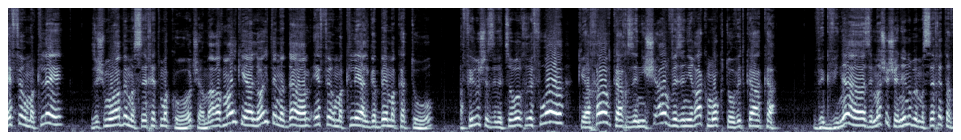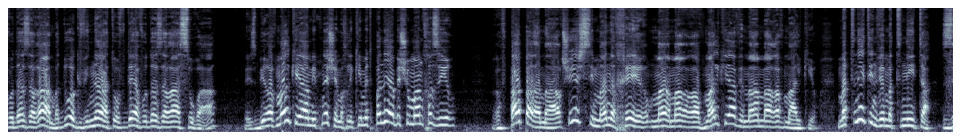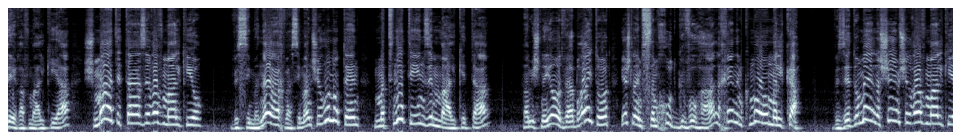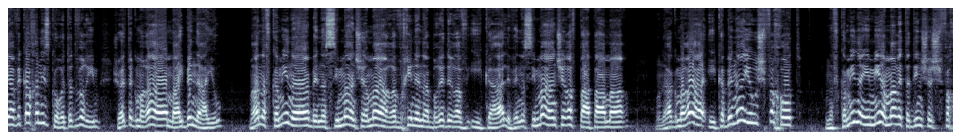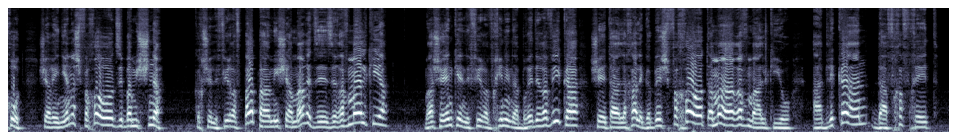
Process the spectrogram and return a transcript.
אפר מקלה זה שמועה במסכת מכות, שאמר רב מלכיה לא ייתן אדם אפר מקלה על גבי מכתו, אפילו שזה לצורך רפואה, כי אחר כך זה נשאר וזה נראה כמו כתובת קעקע. וגבינה זה משהו שאיננו במסכת עבודה זרה, מדוע גבינת עובדי עבודה זרה אסורה? והסביר רב מלכיה מפני שהם מחליקים את פניה בשומן חזיר. רב פאפה אמר שיש סימן אחר מה אמר הרב מלכיה ומה אמר רב מלכיו. מתניתין ומתניתא זה רב מלכיה, שמעתתא זה רב מלכיו. וסימנך והסימן שהוא נותן, מתניתין זה מלכתא. המשניות והברייתות יש להם סמכות גבוהה, לכן הם כמו מלכה. וזה דומה לשם של רב מלכיה, וככה נזכור את הדברים. שואלת הגמרא, מהי בניו? מה נפקא בין הסימן שאמר רב חיננה ברדר רב איכא לבין הסימן שרב פאפא אמר? עונה הגמרא, איכא בניו שפחות. נפקא מינה היא מי אמר את הדין של שפחות, שהרי עניין השפחות זה במשנה. כך שלפי רב פאפא, מי שאמר את זה זה רב מלכיה. מה שאין כן לפי רב חיננה ברדר רב איכא, שאת ההלכה לגבי שפחות אמר רב מלכיו. עד לכאן דף כ"ח.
